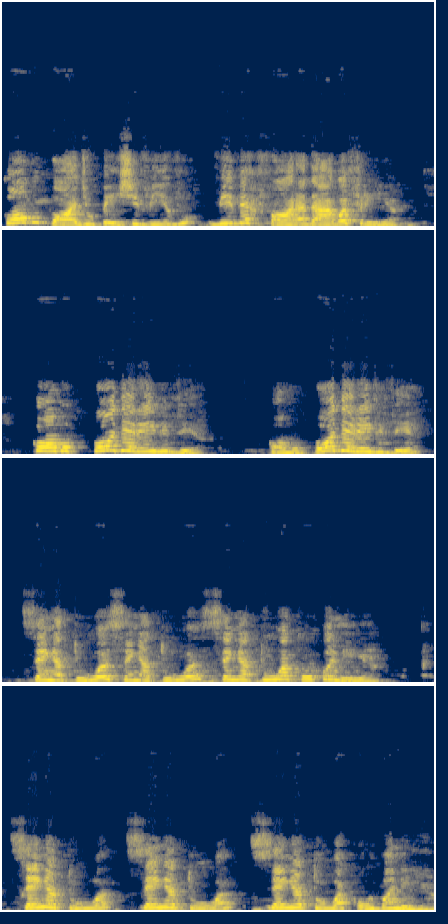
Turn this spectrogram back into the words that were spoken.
Como pode o peixe vivo viver fora da água fria? Como poderei viver? Como poderei viver sem a tua, sem a tua, sem a tua companhia? Sem a tua, sem a tua, sem a tua companhia.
